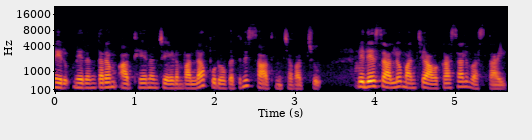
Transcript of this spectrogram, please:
మీరు నిరంతరం అధ్యయనం చేయడం వల్ల పురోగతిని సాధించవచ్చు. విదేశాల్లో మంచి అవకాశాలు వస్తాయి.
